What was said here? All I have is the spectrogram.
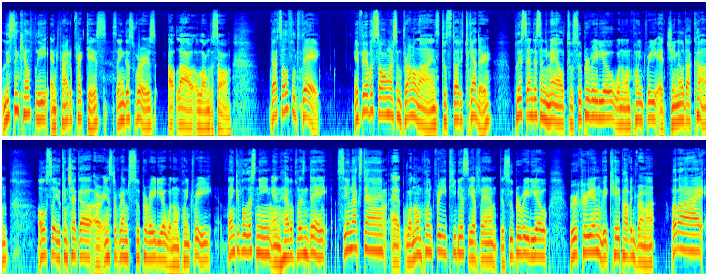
Listen carefully and try to practice saying those words out loud along the song. That's all for today. If you have a song or some drama lines to study together, please send us an email to superradio101.3 at gmail.com. also, you can check out our Instagram, superradio101.3. Thank you for listening and have a pleasant day. See you next time at 101.3 TBS EFM, the Super Radio. We're Korean with K-pop and drama. Bye bye.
